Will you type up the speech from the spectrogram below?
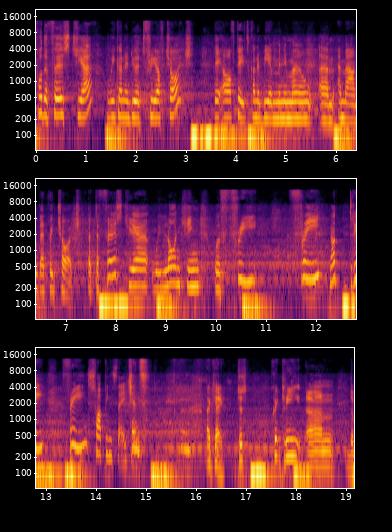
For the first year we're going to do it free of charge Thereafter, it's going to be a minimal um, amount that we charge. But the first year, we're launching with free, free, not three, free swapping stations. Okay, just quickly, um, the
